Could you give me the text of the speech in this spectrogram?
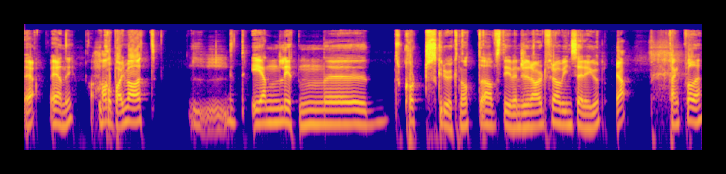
Ja, enig. Koppan var et en liten uh, kort skruknott av Steven Gerrard fra å vinne seriegull. Ja. Tenk på det.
